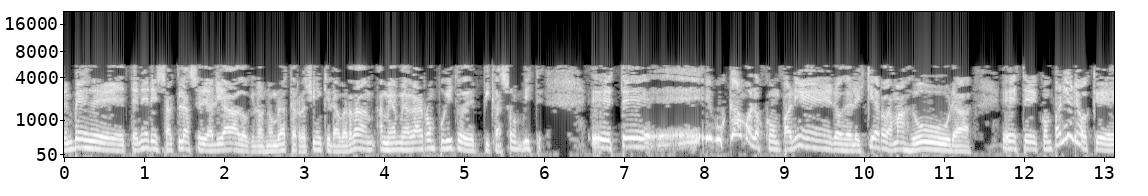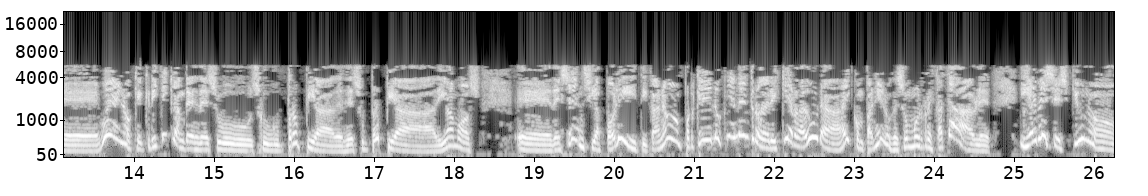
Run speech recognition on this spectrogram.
en vez de tener esa clase de aliado que los nombraste recién, que la verdad me, me agarró un poquito de picazón, ¿viste? Este, eh, buscamos a los compañeros de la izquierda más dura, este, compañeros que, bueno, que critican desde su, su propia, desde su propia, digamos, eh, decencia política, ¿no? Porque lo que dentro de la izquierda dura hay compañeros que son muy rescatables. Y hay veces que uno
